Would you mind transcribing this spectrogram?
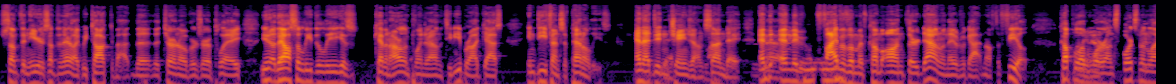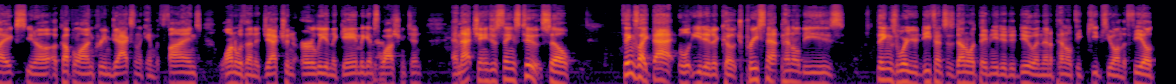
something here, something there, like we talked about. The the turnovers are a play. You know, they also lead the league, as Kevin Harlan pointed out on the TV broadcast, in defensive penalties and that didn't change on. Sunday. And yeah. and they five of them have come on third down when they would have gotten off the field. A couple of them were unsportsmanlikes, you know, a couple on Kareem Jackson that came with fines, one with an ejection early in the game against. Washington, and that changes things too. So things like that will eat at a coach. Pre-snap penalties, things where your defense has done what they've needed to do, and then a penalty keeps you on the field.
